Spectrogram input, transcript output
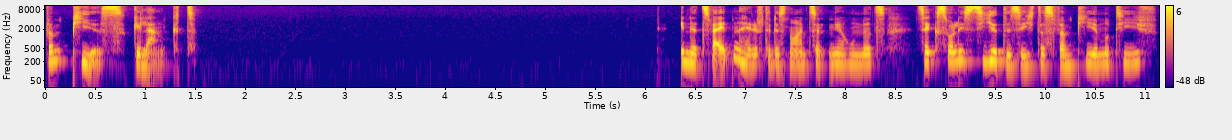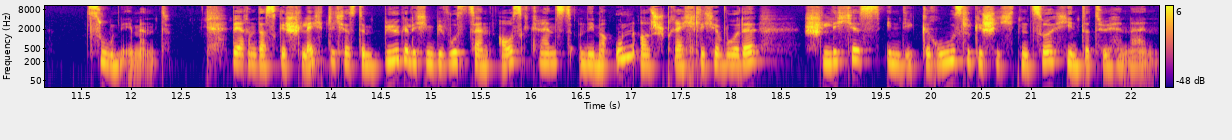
Vampirs gelangt. In der zweiten Hälfte des 19. Jahrhunderts sexualisierte sich das Vampirmotiv zunehmend. Während das Geschlechtliche aus dem bürgerlichen Bewusstsein ausgegrenzt und immer unaussprechlicher wurde, schlich es in die Gruselgeschichten zur Hintertür hinein,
